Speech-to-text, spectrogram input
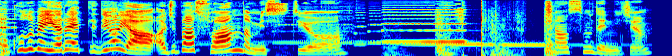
Kokulu ve yarı etli diyor ya. Acaba soğan da mı istiyor? Şansımı deneyeceğim.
